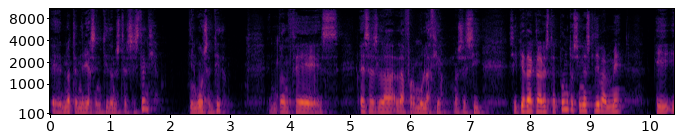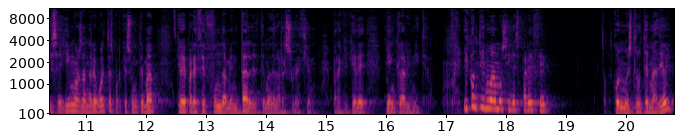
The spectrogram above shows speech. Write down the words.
eh, no tendría sentido nuestra existencia, ningún sentido. Entonces, esa es la, formulación. No sé si, si, queda claro este punto, si no, escríbanme y, seguimos dándole vueltas porque es un tema que me parece fundamental, el tema de la resurrección, para que quede bien claro y nítido. Y continuamos, si les parece, con nuestro tema de hoy,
